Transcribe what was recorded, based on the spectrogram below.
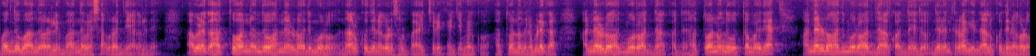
ಬಂಧು ಬಾಂಧವರಲ್ಲಿ ಬಾಂಧವ್ಯ ಸಹ ವೃದ್ಧಿಯಾಗಲಿದೆ. ಆ ಬಳಿಕ ಹತ್ತು, ಹನ್ನೊಂದು, ಹನ್ನೆರಡು, ಹದಿಮೂರು, ನಾಲ್ಕು ದಿನಗಳು ಸ್ವಲ್ಪ ಎಚ್ಚರಿಕೆ ಹೆಚ್ಚಬೇಕು. ಹತ್ತು, ಹನ್ನೊಂದರ ಬಳಿಕ ಹನ್ನೆರಡು, ಹದಿಮೂರು, ಹದಿನಾಲ್ಕು, ಹದಿನೈದು. ಹತ್ತು, ಹನ್ನೊಂದು ಉತ್ತಮ ಇದೆ. ಹನ್ನೆರಡು, ಹದಿಮೂರು, ಹದಿನಾಲ್ಕು, ಹದಿನೈದು ನಿರಂತರವಾಗಿ ನಾಲ್ಕು ದಿನಗಳು.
